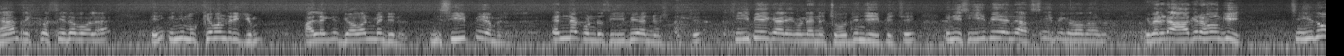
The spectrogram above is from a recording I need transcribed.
ഞാൻ റിക്വസ്റ്റ് ചെയ്ത പോലെ ഇനി ഇനി മുഖ്യമന്ത്രിക്കും അല്ലെങ്കിൽ ഗവൺമെന്റിനും ഇനി സി പി എമ്മിനും എന്നെ കൊണ്ട് സി ബി ഐ അന്വേഷിപ്പിച്ച് സി ബി ഐക്കാരെ കൊണ്ട് എന്നെ ചോദ്യം ചെയ്യിപ്പിച്ച് ഇനി സി ബി ഐ എന്നെ അറസ്റ്റ് ചെയ്യിപ്പിക്കണമെന്നാണ് ഇവരുടെ ആഗ്രഹമെങ്കിൽ ചെയ്തു.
